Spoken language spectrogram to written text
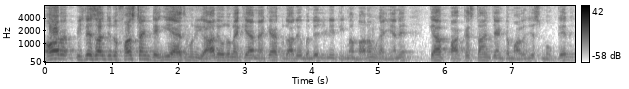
ਔਰ ਪਿਛਲੇ ਸਾਲ ਜਦੋਂ ਫਸਟ ਟਾਈਮ ਡੇਂਗੀ ਆਇਆ ਸੀ ਮੈਨੂੰ ਯਾਦ ਹੈ ਉਦੋਂ ਮੈਂ ਕਿਹਾ ਮੈਂ ਕਿਹਾ ਖੁਦਾ ਦੇ ਬੰਦੇ ਜਿਹੜੀਆਂ ਟੀਮਾਂ ਬਾਹਰੋਂ ਮੰਗਾਈਆਂ ਨੇ ਕਿਆ ਪਾਕਿਸਤਾਨ ਚ ਐਂਟੋਮੋਲੋਜਿਸਟ ਮੁੱਕ ਗਏ ਨੇ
